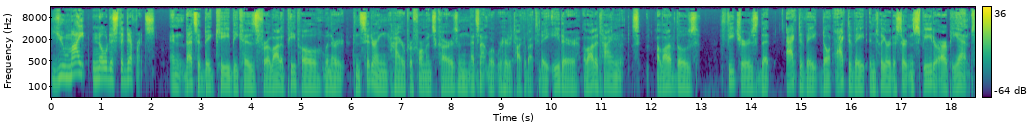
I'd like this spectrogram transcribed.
you might notice the difference. And that's a big key because for a lot of people, when they're considering higher performance cars, and that's not what we're here to talk about today either, a lot of times, a lot of those features that activate don't activate until you're at a certain speed or RPMs.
